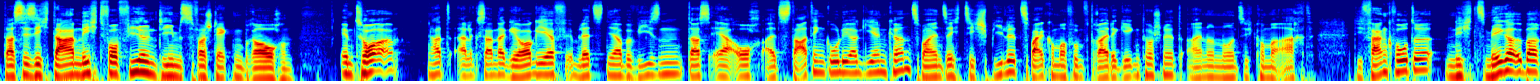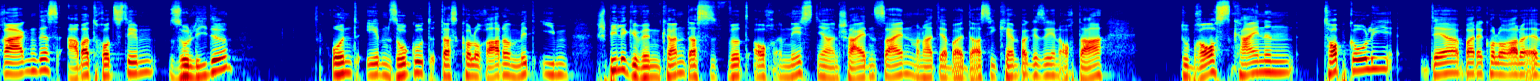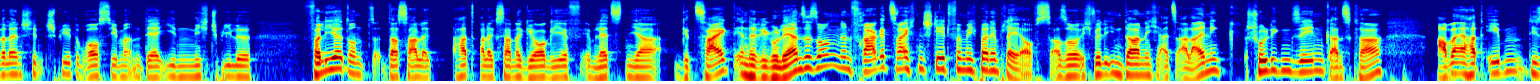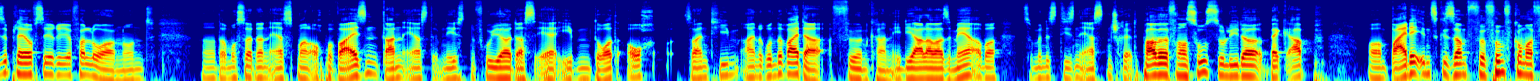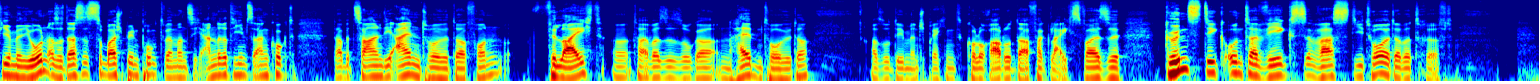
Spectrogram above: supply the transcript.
dass sie sich da nicht vor vielen Teams verstecken brauchen. Im Tor hat Alexander Georgiev im letzten Jahr bewiesen, dass er auch als Starting-Goalie agieren kann. 62 Spiele, 2,53 der Gegentorschnitt, 91,8 die Fangquote. Nichts mega überragendes, aber trotzdem solide und eben so gut, dass Colorado mit ihm Spiele gewinnen kann. Das wird auch im nächsten Jahr entscheidend sein. Man hat ja bei Darcy Kemper gesehen, auch da, du brauchst keinen Top-Goalie, der bei der Colorado Avalanche spielt. Du brauchst jemanden, der ihnen nicht Spiele verliert und das hat Alexander Georgiev im letzten Jahr gezeigt. In der regulären Saison ein Fragezeichen steht für mich bei den Playoffs. Also ich will ihn da nicht als alleinig Schuldigen sehen, ganz klar. Aber er hat eben diese Playoff-Serie verloren und äh, da muss er dann erstmal auch beweisen, dann erst im nächsten Frühjahr, dass er eben dort auch sein Team eine Runde weiterführen kann. Idealerweise mehr, aber zumindest diesen ersten Schritt. Pavel François, solider Backup beide insgesamt für 5,4 Millionen. Also das ist zum Beispiel ein Punkt, wenn man sich andere Teams anguckt, da bezahlen die einen Torhüter von, vielleicht äh, teilweise sogar einen halben Torhüter. Also dementsprechend Colorado da vergleichsweise günstig unterwegs, was die Torhüter betrifft.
